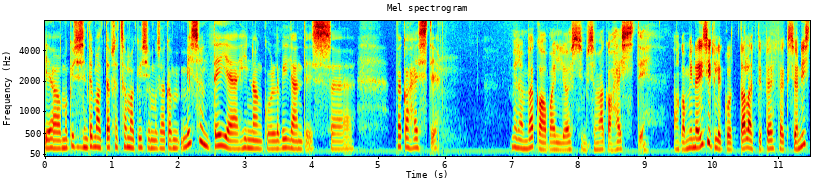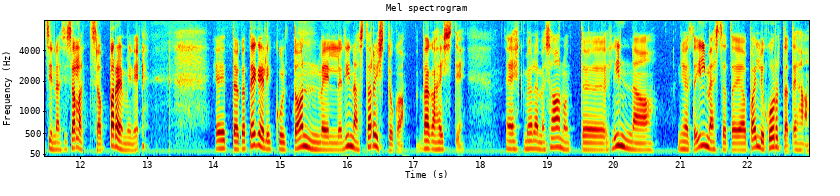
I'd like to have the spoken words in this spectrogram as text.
ja ma küsisin temalt täpselt sama küsimuse, aga mis on teie hinnangul Viljandis äh, väga hästi? meil on väga palju asju, mis on väga hästi aga mina isiklikult alati perfektsionistina, siis alati saab paremini et aga tegelikult on meil linnas taristuga väga hästi. Ehk me oleme saanud linna nii-öelda ilmestada ja palju korda teha,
